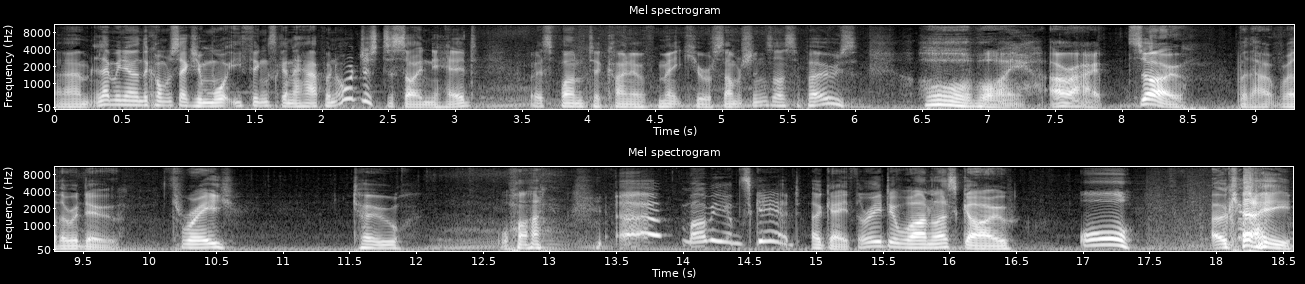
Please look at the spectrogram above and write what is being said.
Um, let me know in the comment section what you think is going to happen, or just decide in your head. It's fun to kind of make your assumptions, I suppose. Oh boy. Alright. So, without further ado. Three, two, one. Uh, mommy, I'm scared. Okay, three, two, one, let's go. Oh, okay.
